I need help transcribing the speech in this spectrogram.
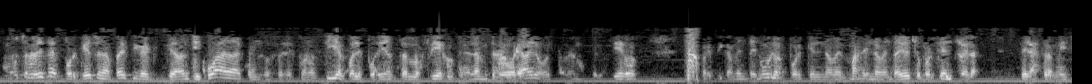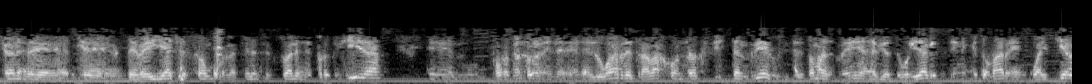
muchas veces porque es una práctica que quedó anticuada cuando se desconocía cuáles podían ser los riesgos en el ámbito laboral, hoy sabemos que los riesgos son prácticamente nulos porque el más del 98% de, de las transmisiones de, de VIH son por relaciones sexuales desprotegidas eh, por lo tanto, en, el lugar de trabajo no existen riesgos y se toman las medidas de bioseguridad que se tienen que tomar en cualquier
